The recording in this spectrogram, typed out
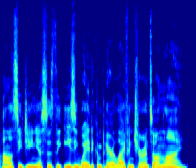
Policy Genius is the easy way to compare life insurance online.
